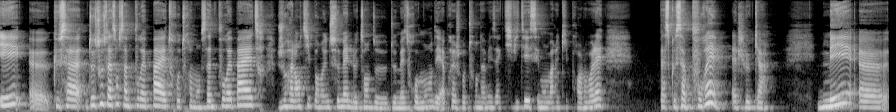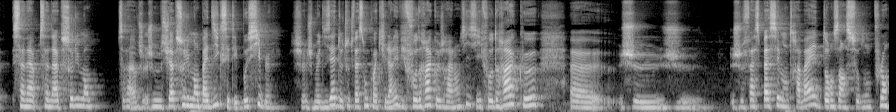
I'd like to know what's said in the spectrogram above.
et euh, que ça, de toute façon, ça ne pourrait pas être autrement. Ça ne pourrait pas être, je ralentis pendant une semaine le temps de, mettre au monde et après je retourne à mes activités c'est mon mari qui prend le relais, parce que ça pourrait être le cas. Mais euh, ça n'a absolument, je, ne me suis absolument pas dit que c'était possible. Je, me disais, de toute façon, quoi qu'il arrive, il faudra que je ralentisse, il faudra que euh, je, je fasse passer mon travail dans un second plan,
